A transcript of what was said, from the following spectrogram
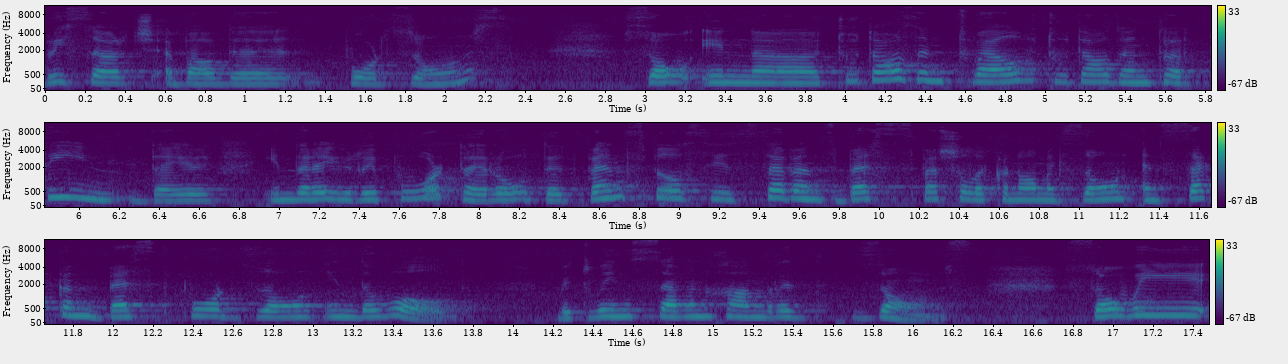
research about the port zones so in uh, 2012, 2013, they, in their report, they wrote that Ventspils is seventh best special economic zone and second best port zone in the world, between 700 zones. So we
